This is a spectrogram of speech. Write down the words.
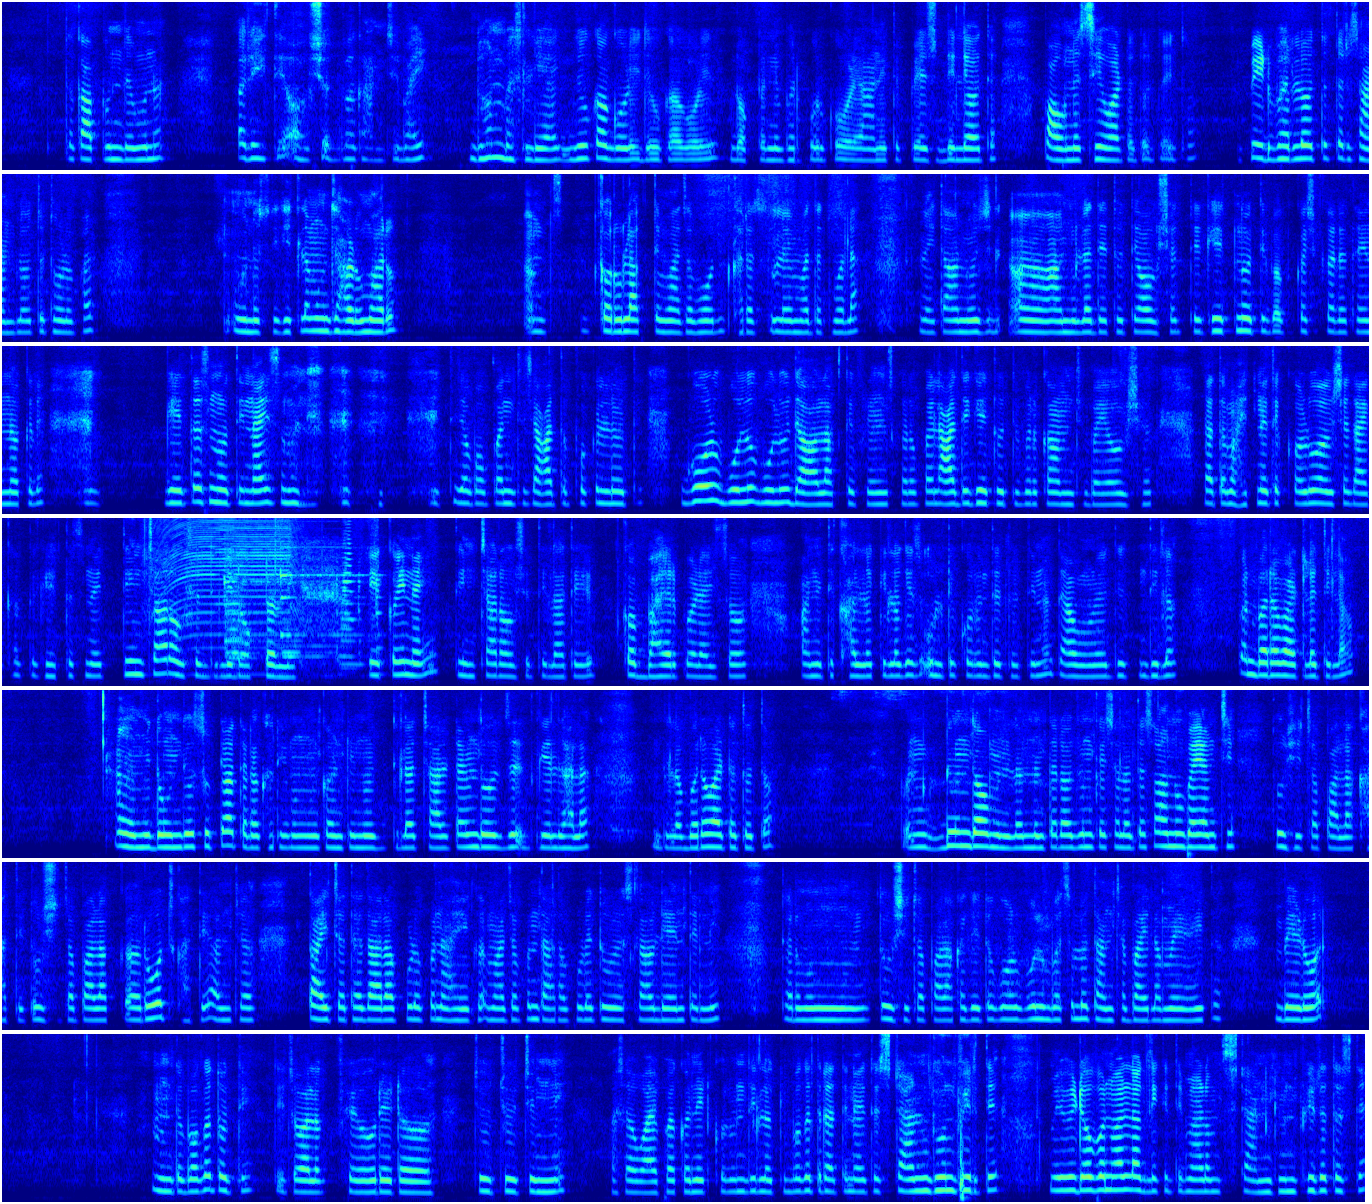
तर कापून दे म्हणून. अरे इथे औषध बघ आमची बाई. घेऊन बसली आहे. देऊ का गोळी? देऊ का गोळी? डॉक्टरने भरपूर गोळ्या आणि ते पेस्ट दिल्या होत्या. पाहूनच हे वाटत होतं इथं. पीठ भरलं होतं तर सांडलं होतं थोडंफार. म्हणूनच घेतलं. मग झाडू मारून करू लागते माझा भाऊ खरंच लय मदत मला. नाही तर अनुज अनुला देत होते औषध. ते घेत नव्हती बघ कशी करत आहे नकरे घेतच नव्हती नाहीच म्हणे. तिच्या पप्पाने तिचे हात पकडले होते. गोड बोलू बोलू द्यावं लागते फ्रेंड्स खरं पहिलं आधी घेत होती बरं का आमची बाई औषध. आता माहीत नाही ते कडू औषध ऐका ते घेतच नाही. तीन चार औषध दिले डॉक्टरने एकही नाही तीन चार औषध दिला ते कप बाहेर पडायचं. आणि ते खाल्लं की लगेच उलटी करून देत होती ना त्यामुळे दि दिलं. पण बरं वाटलं तिला. मी दोन दिवस सुट्ट्या होत्या ना घरी मग मी कंटिन्यू तिला चार टाईम डोस गेल झाला. तिला बरं वाटत होतं. पण देऊन जाऊ म्हणलं. नंतर अजून कशाला तसं अनुबाई आमची तुळशीचा पाला खाते. तुळशीचा पाला रोज खाते. आमच्या ताईच्या त्या दारापुढं पण आहे. माझ्या पण दारापुढे तुळस लावली आहे त्यांनी. तर मग तुळशीचा पाला कधी तर गोड बोलून बसलो होतं आमच्या बाईला मी इथं बेडवर. मग ते बघत होते. तिचं फेवरेट चिवचिव चिमणी. असा वायफाय कनेक्ट करून दिलं की बघत राहते. नाही तर स्टँड घेऊन फिरते. मी व्हिडिओ बनवायला लागले की ती मॅडम स्टँड घेऊन फिरत असते.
